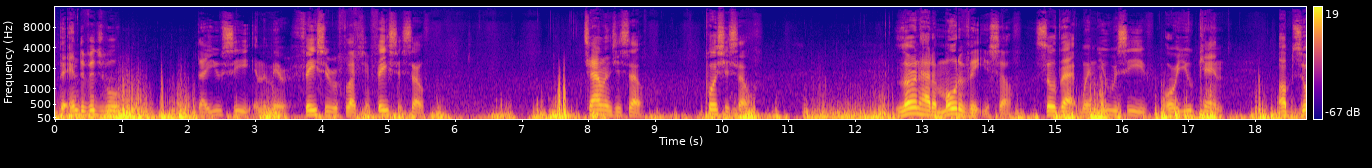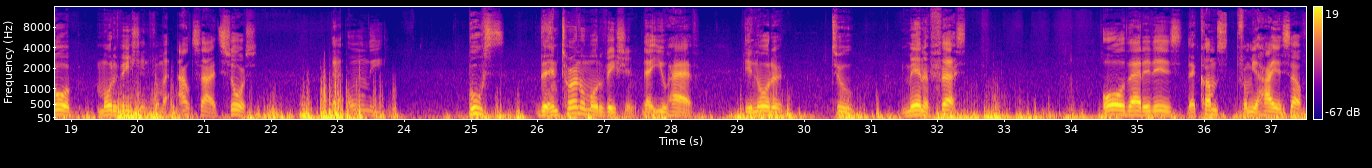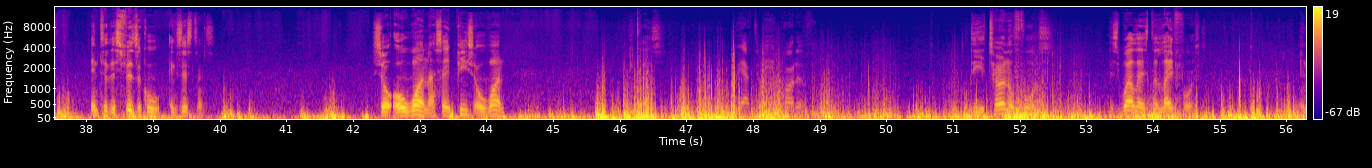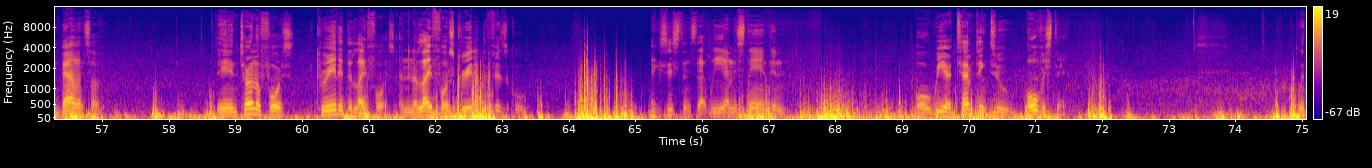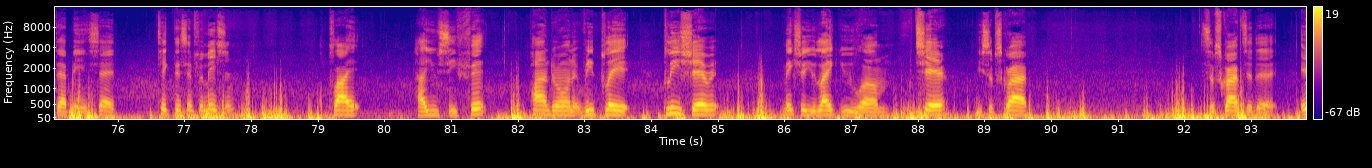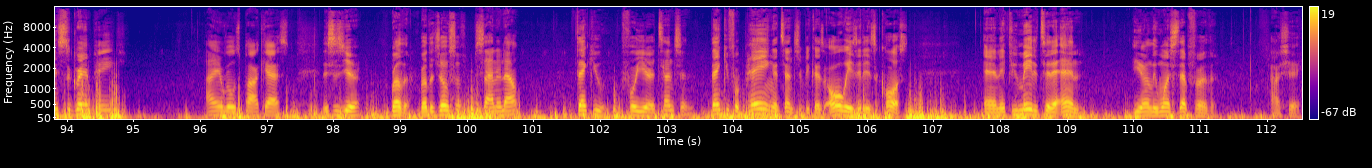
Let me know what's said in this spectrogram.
the individual that you see in the mirror. Face your reflection. Face yourself. Challenge yourself. Push yourself. Learn how to motivate yourself so that when you receive or you can absorb motivation from an outside source that only boosts the internal motivation that you have in order to manifest all that it is that comes from your higher self into this physical existence. So, 01, I say peace 01 because we have to be a part of the eternal force as well as the light force in balance of it. The internal force created the life force, and the life force created the physical existence that we understand and or we are attempting to overstand. With that being said, take this information, apply it how you see fit, ponder on it, replay it. Please share it. Make sure you like, you um, share, you subscribe subscribe to the Instagram page, Iron Roads Podcast. This is your brother, Brother Joseph, signing out. Thank you for your attention. Thank you for paying attention because always it is a cost. And if you made it to the end, you're only one step further. Ashe.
